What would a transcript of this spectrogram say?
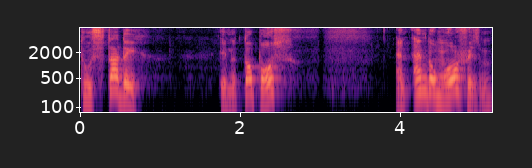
to study in a topos an endomorphism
